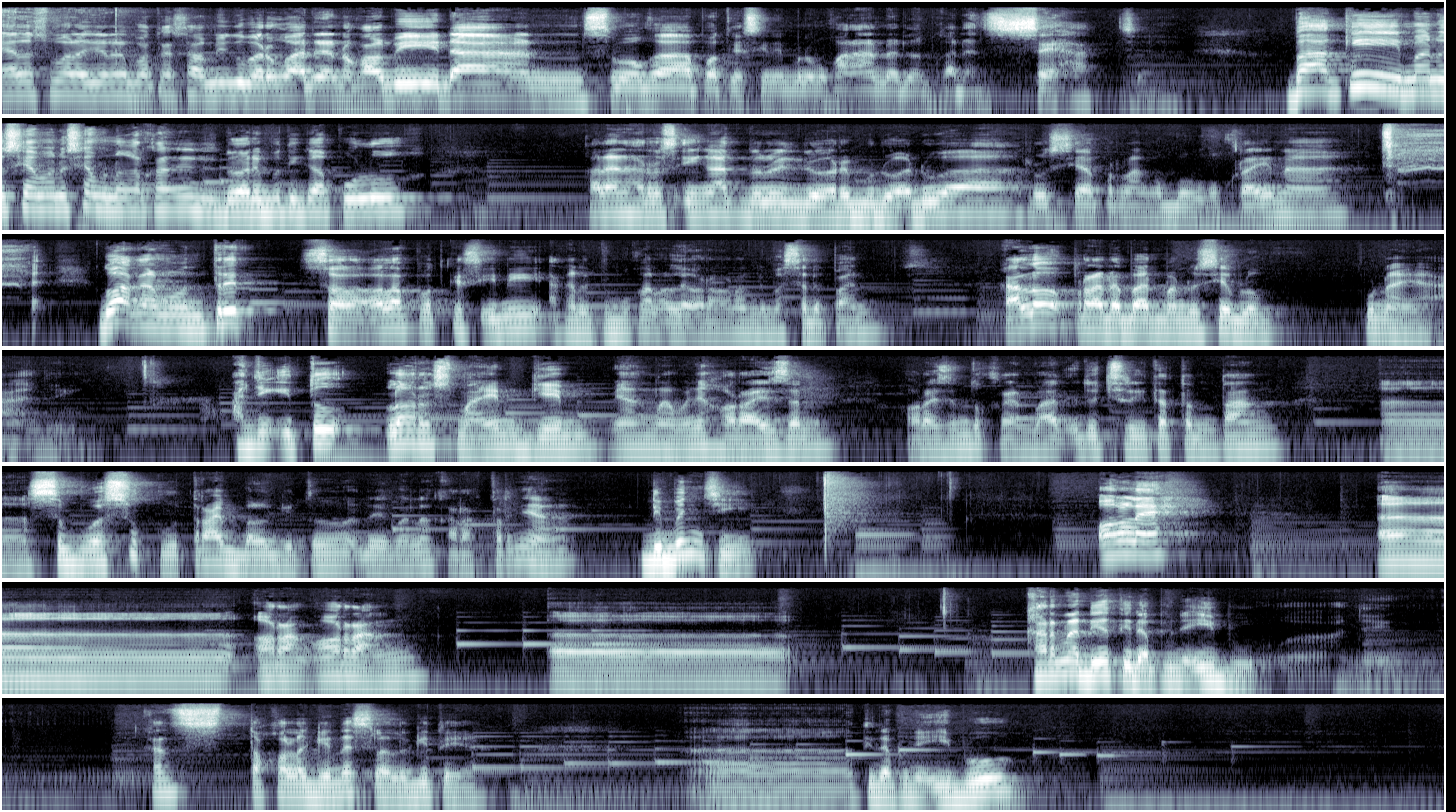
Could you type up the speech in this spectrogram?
Halo semua lagi dengan podcast Al Minggu bareng gue Adriano Kalbi dan semoga podcast ini menemukan Anda dalam keadaan sehat. Bagi manusia-manusia mendengarkannya di 2030, kalian harus ingat dulu di 2022 Rusia pernah ngebom Ukraina. gue akan mentrit seolah-olah podcast ini akan ditemukan oleh orang-orang di masa depan. Kalau peradaban manusia belum punah ya anjing. Anjing itu lo harus main game yang namanya Horizon. Horizon tuh keren banget. Itu cerita tentang uh, sebuah suku tribal gitu dari mana karakternya dibenci oleh uh, orang-orang uh, karena dia tidak punya ibu. Kan tokoh legenda selalu gitu ya. Uh, tidak punya ibu.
